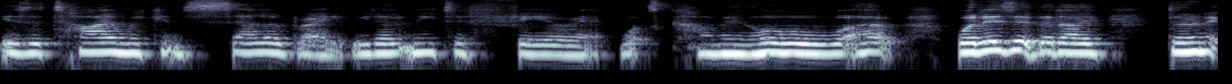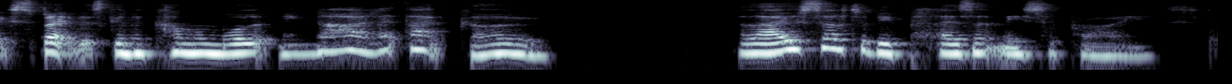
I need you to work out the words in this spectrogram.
is a time we can celebrate. We don't need to fear it. What's coming? Oh, what, is it that I don't expect that's going to come and wallop me? No, let that go. Allow yourself to be pleasantly surprised.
